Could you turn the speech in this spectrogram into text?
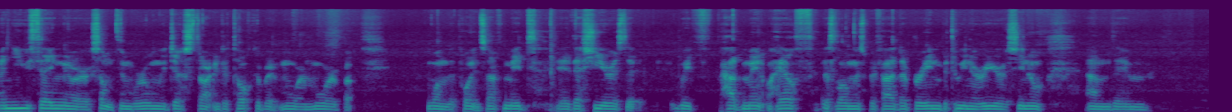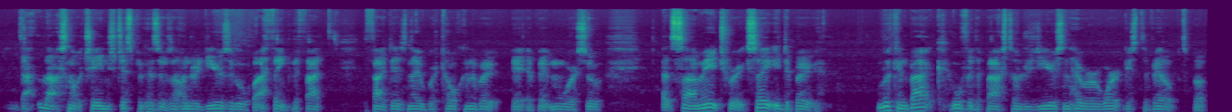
a new thing or something we're only just starting to talk about more and more. But one of the points I've made uh, this year is that we've had mental health as long as we've had a brain between our ears, you know, and um, that that's not changed just because it was hundred years ago. But I think the fact the fact is now we're talking about it a bit more. So at SAMH, we're excited about looking back over the past hundred years and how our work has developed, but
